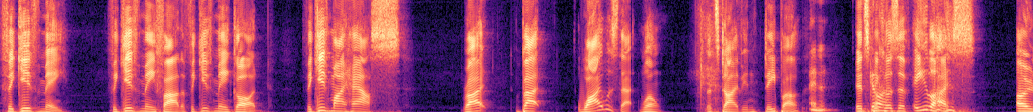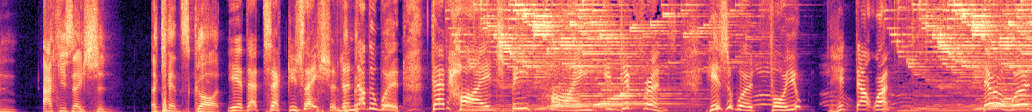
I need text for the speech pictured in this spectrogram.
Forgive me. Forgive me, Father. Forgive me, God. Forgive my house. Right? But why was that? Well, let's dive in deeper. And It's Go on. because of Eli's own accusation against God. yeah, that's accusation. Another word that hides behind indifference. Here's a word for you. Hit that one. There are words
